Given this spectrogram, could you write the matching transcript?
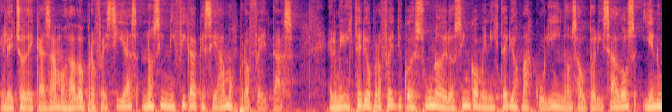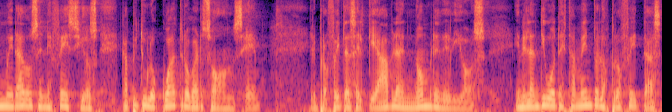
El hecho de que hayamos dado profecías no significa que seamos profetas. El ministerio profético es uno de los cinco ministerios masculinos autorizados y enumerados en Efesios capítulo 4 verso 11. El profeta es el que habla en nombre de Dios. En el Antiguo Testamento los profetas,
